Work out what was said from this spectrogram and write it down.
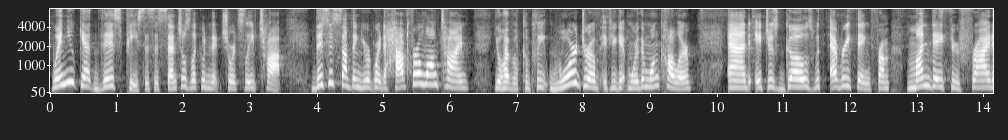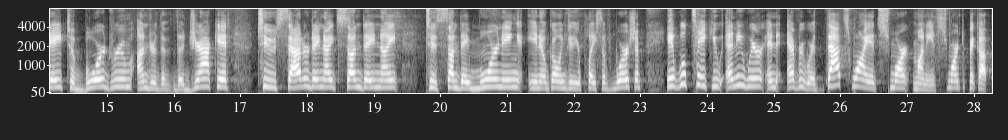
When you get this piece, this Essentials Liquid Knit Short Sleeve Top, this is something you're going to have for a long time. You'll have a complete wardrobe if you get more than one color. And it just goes with everything from Monday through Friday to boardroom under the, the jacket to Saturday night, Sunday night to Sunday morning, you know, going to your place of worship. It will take you anywhere and everywhere. That's why it's smart money. It's smart to pick up.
